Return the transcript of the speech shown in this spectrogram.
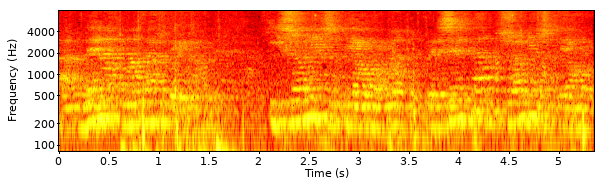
Almudena Matas Vega y Sonia Santiago Román. Presenta Sonia Santiago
